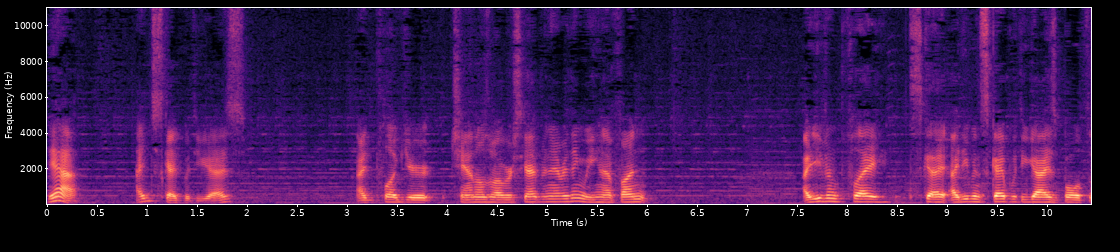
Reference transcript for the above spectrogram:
Yeah, I'd Skype with you guys. I'd plug your channels while we're Skyping and everything. We can have fun. I'd even play Skype. I'd even Skype with you guys both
